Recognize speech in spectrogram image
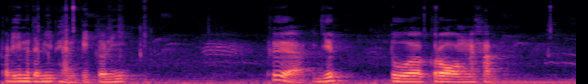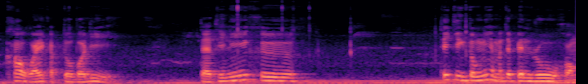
พอดีมันจะมีแผ่นปิดตัวนี้ พื่อยึดตัวกรองนะครับ เข้าไว้กับตัวบอดี้แต่ทีนี้คือที่จริงตรงนี้มันจะเป็นรูของ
